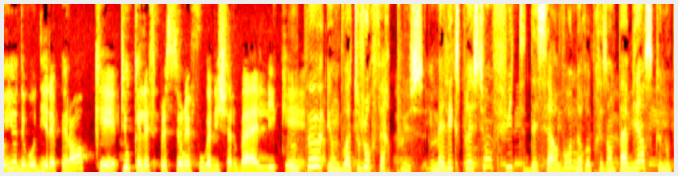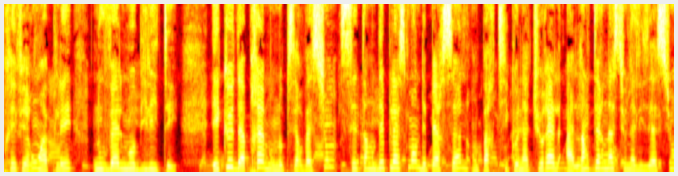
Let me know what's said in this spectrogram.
Io devo dire però che più che l'espressione fuga di cervelli che On peut et on doit toujours faire plus, mais l'expression fuite des cerveaux ne représente pas bien ce que nous préférons appeler nouvelle mobilité et que d'après mon observation, c'est un déplacement des personnes en partie connaturel à l'internationalisation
